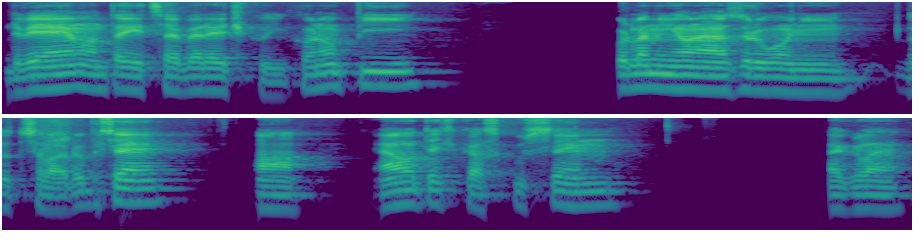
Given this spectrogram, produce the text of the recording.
dvě, mám tady CBD konopí, podle mého názoru voní docela dobře a já ho teďka zkusím takhle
